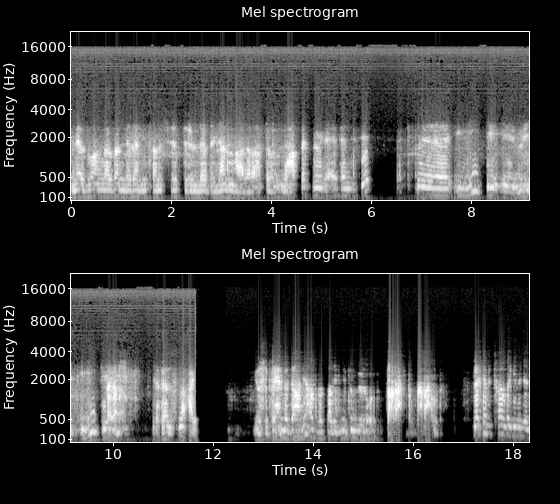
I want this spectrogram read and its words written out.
mevzuanlardan neden insanı sürüttürürler de yanına kadar attırır. Muhabbet böyle efendisi e, iyi, iyi, mürit, iyi, iyi efendisine ait. Yusuf Ehmedani Hazretleri yüzün böyle. Daraldı, daraldı. Mektebi çıkardı gidince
